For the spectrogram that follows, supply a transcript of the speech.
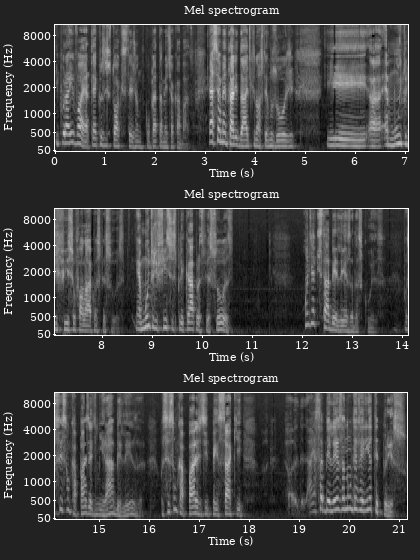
E por aí vai, até que os estoques estejam completamente acabados. Essa é a mentalidade que nós temos hoje e uh, é muito difícil falar com as pessoas. É muito difícil explicar para as pessoas onde é que está a beleza das coisas. Vocês são capazes de admirar a beleza? Vocês são capazes de pensar que ah, essa beleza não deveria ter preço,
